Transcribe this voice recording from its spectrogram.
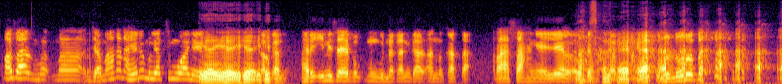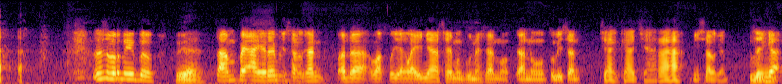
masa ma- ma- jamaah kan akhirnya melihat semuanya itu. Iya, iya, iya. iya. Misalkan hari ini saya menggunakan ka- anu kata rasah ngeyel, udah Rasah jamaah itu kudu nurut. Terus seperti itu. Iya. Sampai akhirnya misalkan pada waktu yang lainnya saya menggunakan anu tulisan jaga jarak misalkan. Hmm. Sehingga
